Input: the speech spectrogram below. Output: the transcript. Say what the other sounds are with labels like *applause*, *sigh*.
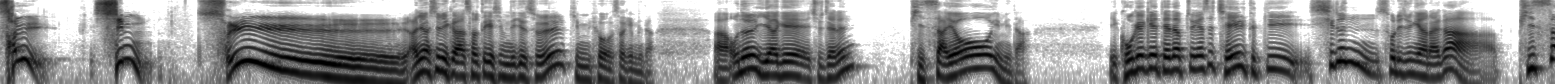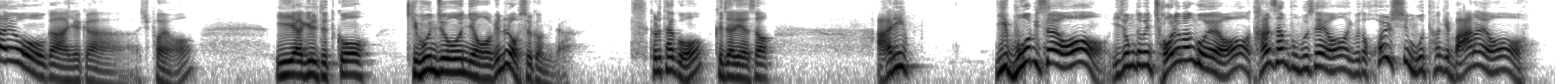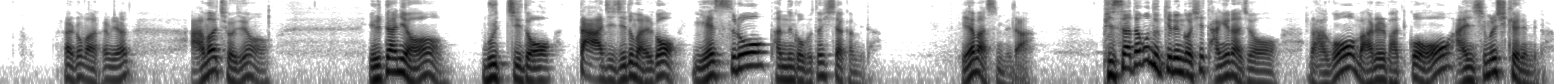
설, 심, 술. 안녕하십니까. 설득의 심리기술 김효석입니다. 아, 오늘 이야기의 주제는 비싸요 입니다. 이 고객의 대답 중에서 제일 듣기 싫은 소리 중에 하나가 비싸요가 아닐까 싶어요. 이 이야기를 듣고 기분 좋은 영업인은 없을 겁니다. 그렇다고 그 자리에서 아니 이게 뭐가 비싸요? 이 정도면 저렴한 거예요. 다른 상품 보세요. 이보다 훨씬 못한 게 많아요. *laughs* 라고 말하면 아마추어죠. 일단요. 묻지도 따지지도 말고 예스로 받는 것부터 시작합니다. 예, 맞습니다. 비싸다고 느끼는 것이 당연하죠. 라고 말을 받고 안심을 시켜야 됩니다.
